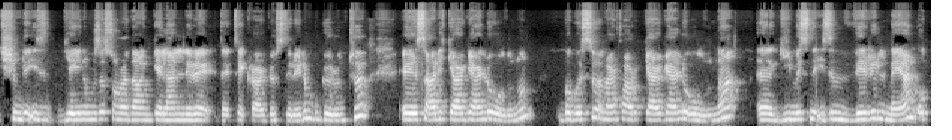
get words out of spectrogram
şimdi iz, yayınımıza sonradan gelenlere de tekrar gösterelim bu görüntü e, Salih Gergerlioğlu'nun babası Ömer Faruk Gergerlioğlu'na e, giymesine izin verilmeyen o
